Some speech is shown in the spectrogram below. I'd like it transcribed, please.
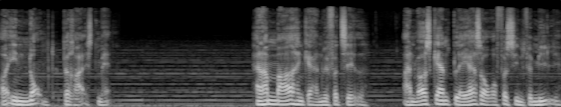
og enormt berejst mand. Han har meget, han gerne vil fortælle, og han vil også gerne blære sig over for sin familie.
